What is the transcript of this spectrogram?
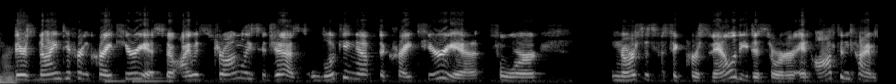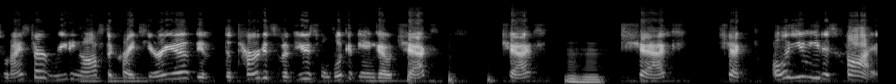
Nice. there's nine different criteria. So I would strongly suggest looking up the criteria for narcissistic personality disorder. And oftentimes, when I start reading off the criteria, the, the targets of abuse will look at me and go, check, check, Mm-hmm. check, check. All you need is five.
